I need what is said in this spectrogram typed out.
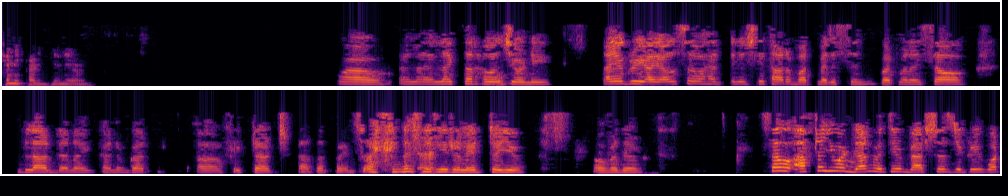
chemical engineering. Wow, I, I like that whole journey. I agree. I also had initially thought about medicine, but when I saw blood, then I kind of got uh, freaked out at that point. So I can definitely relate to you over there. So after you were done with your bachelor's degree, what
